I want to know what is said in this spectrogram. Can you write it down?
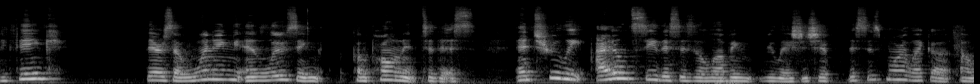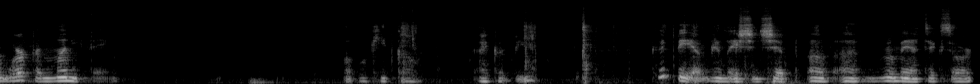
I think there's a winning and losing component to this. And truly, I don't see this as a loving relationship. This is more like a, a work or money thing. But we'll keep going. I could be could be a relationship of a romantic sort,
